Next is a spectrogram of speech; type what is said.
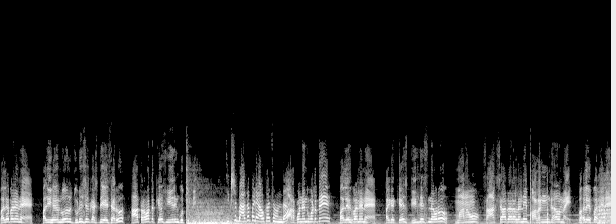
భలే పనేనే. పదిహేను రోజులు జుడిషియల్ కస్టడీ చేశారు ఆ తర్వాత కేసు హియరింగ్ వచ్చింది. శిక్ష బాగా పడే అవకాశం ఉందా? పడకుండా ఎందుకుంటది? భలే పనేనే. పైగా కేసు డీల్ చేసింది ఎవరు? మనం. సాక్ష్యాధారాలన్నీ బలంగా ఉన్నాయి. భలే పనేనే.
